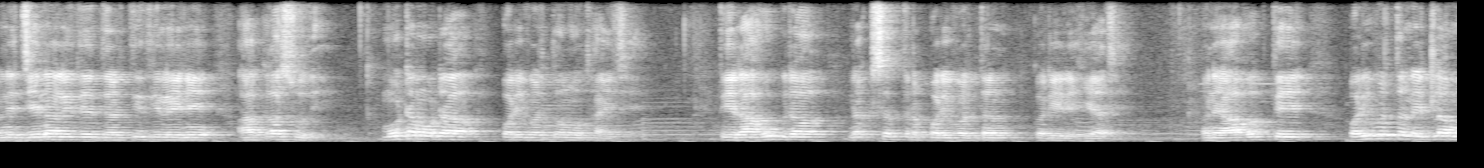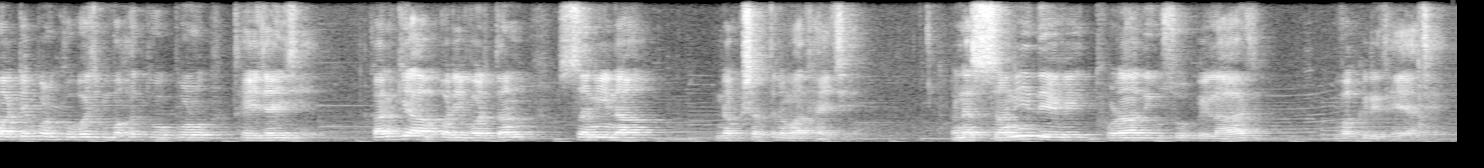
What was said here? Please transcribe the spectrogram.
અને જેના લીધે ધરતીથી લઈને આકાશ સુધી મોટા મોટા પરિવર્તનો થાય છે. તે રાહુ ગ્રહ નક્ષત્ર પરિવર્તન કરી રહ્યા છે. અને આ વખતે પરિવર્તન એટલા માટે પણ ખૂબ જ મહત્વપૂર્ણ થઈ જાય છે. કારણ કે આ પરિવર્તન શનિના નક્ષત્રમાં થાય છે. અને શનિ દેવી થોડા દિવસો પહેલાં જ વક્રી થયા છે.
